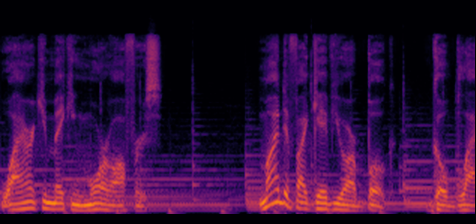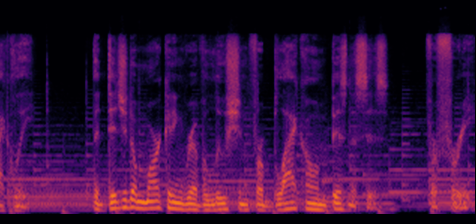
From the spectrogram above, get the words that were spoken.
why aren't you making more offers? Mind if I gave you our book, Go Blackly, The Digital Marketing Revolution for Black owned Businesses, for free?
